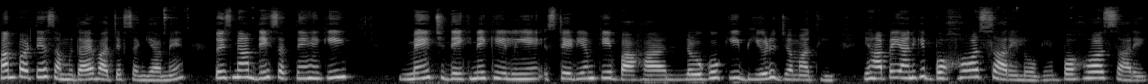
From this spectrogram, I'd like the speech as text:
हम पढ़ते हैं समुदाय वाचक संज्ञा में तो इसमें आप देख सकते हैं कि मैच देखने के लिए स्टेडियम के बाहर लोगों की भीड़ जमा थी। यहाँ पे यानी कि बहुत सारे लोग हैं, बहुत सारे।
